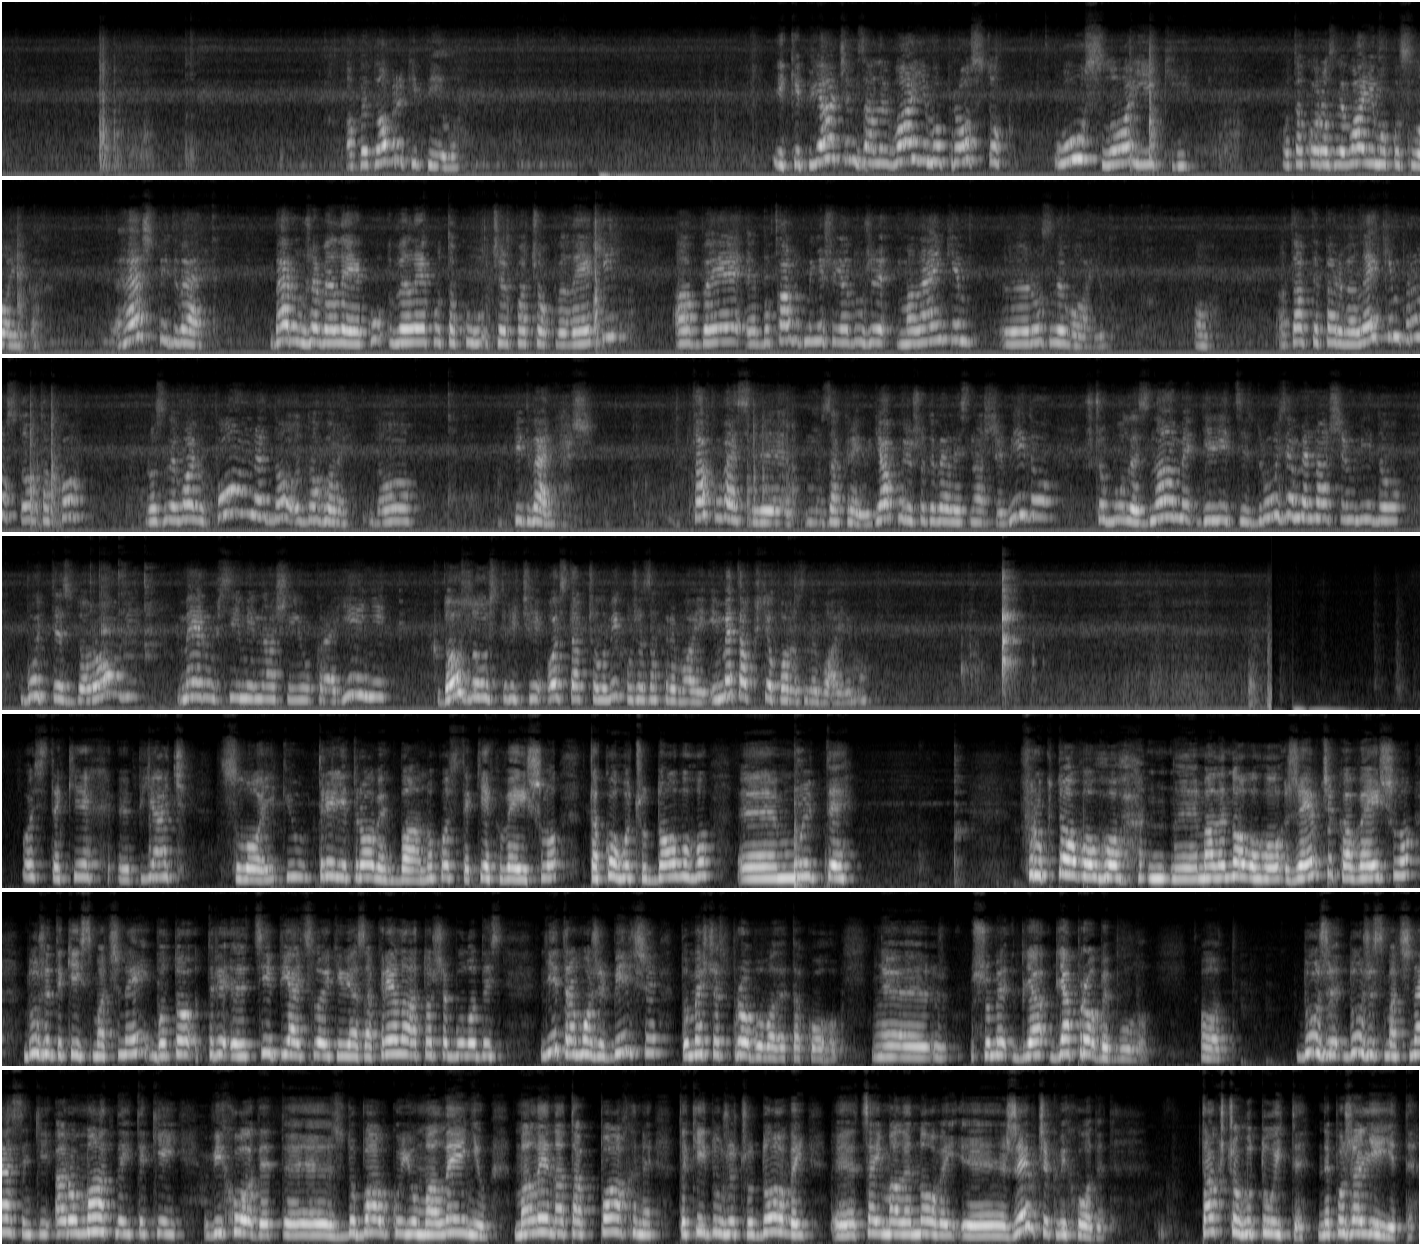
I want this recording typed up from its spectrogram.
Аби добре кипіло. І киплячим заливаємо просто у слоїки. Отако розливаємо по слоїках. Геш під верх. Беру вже велику, велику таку черпачок великий, аби, е, бо кажуть мені, що я дуже маленьким е, розливаю. О. А так тепер великим просто отако розливаю повне до, до гори, до підверхаш. Так увесь е, закрию. Дякую, що дивились наше відео, що були з нами. Діліться з друзями нашим відео. Будьте здорові, миру всім і нашій Україні. До зустрічі. Ось так чоловік уже закриває. І ми так все порозливаємо. Ось таких 5 слоїків, 3 літрових банок, ось таких вийшло, такого чудового е, мультифруктового м, е, малинового живчика вийшло. Дуже такий смачний, бо то три, е, ці 5 слоїків я закрила, а то ще було десь літра, може більше, то ми ще спробували такого, е, що ми для, для проби було. От. Дуже, дуже смачнесенький, ароматний такий виходить е, з добавкою малинів. Малина так пахне, такий дуже чудовий. е, цей малиновий живчик виходить. Так що готуйте, не пожалієте.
